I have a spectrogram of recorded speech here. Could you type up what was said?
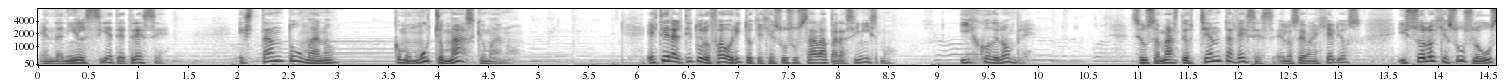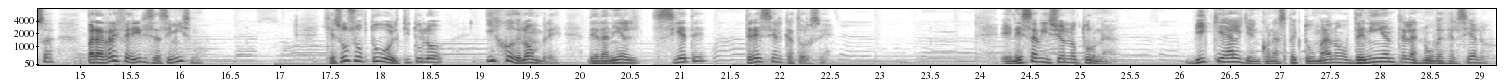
en Daniel 7:13, es tanto humano como mucho más que humano. Este era el título favorito que Jesús usaba para sí mismo, Hijo del Hombre se usa más de 80 veces en los Evangelios y solo Jesús lo usa para referirse a sí mismo. Jesús obtuvo el título Hijo del Hombre de Daniel 7, 13 al 14. En esa visión nocturna, vi que alguien con aspecto humano venía entre las nubes del cielo.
